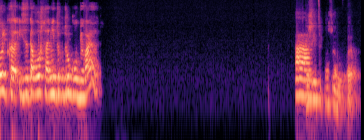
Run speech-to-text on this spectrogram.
только из-за того, что они друг друга убивают? А Скажите, пожалуйста,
